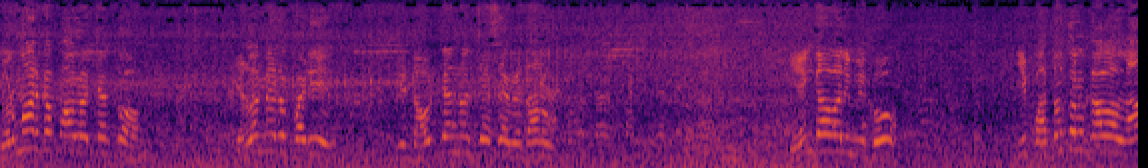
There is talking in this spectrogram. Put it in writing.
దుర్మార్గపు ఆలోచనతో ఇళ్ళ మీద పడి ఈ దౌర్జన్యం చేసే విధానం. ఏం కావాలి మీకు? ఈ పద్ధతులు కావాలనా?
